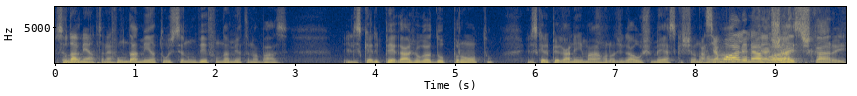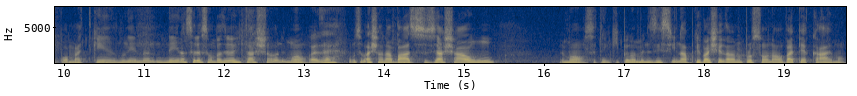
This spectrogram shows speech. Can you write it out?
Você Fundamento, vai- né? Fundamento. Hoje você não vê fundamento na base. Eles querem pegar jogador pronto, eles querem pegar Neymar, Ronaldinho Gaúcho, Messi, Cristiano Assim é Ronaldo. mole, né, Quer pô? achar esses caras aí? Pô, mas quem, nem, na, nem na seleção brasileira a gente tá achando, irmão. Pois é. Como você vai achar na base? Se você achar um, irmão, você tem que pelo menos ensinar, porque vai chegar lá no profissional, vai pecar, irmão.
